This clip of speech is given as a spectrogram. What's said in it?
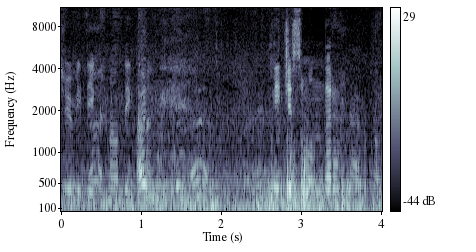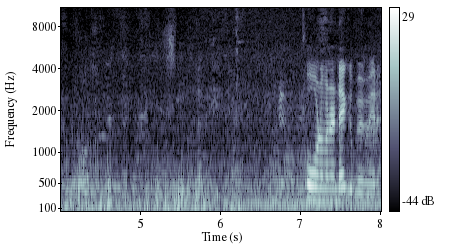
ਜੋ ਵੀ ਦੇਖਣਾ, ਉਹ ਦੇਖਾਂਗੇ। ਨੀਚੇ ਸਮੁੰਦਰ। ਫੋਨ ਮਨਾ ਡਿੱਗ ਪਿਆ ਮੇਰਾ।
